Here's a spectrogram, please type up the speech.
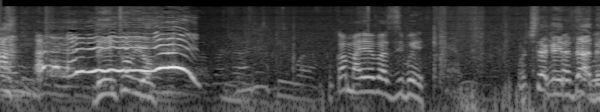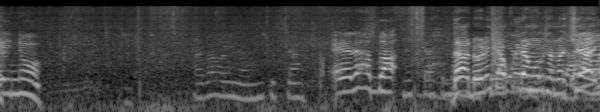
Ah, bintu byo. Mukama yebazibwe okitegeire dada ino. Era ba dada olijja kuyira mu butano kyayi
